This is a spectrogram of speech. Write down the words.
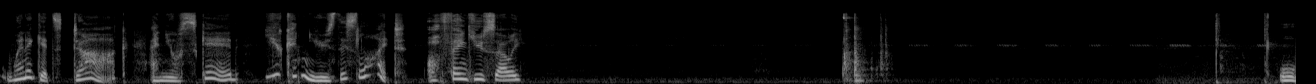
when it gets dark and you're scared, you can use this light. Oh, thank you, Sally. Oh.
